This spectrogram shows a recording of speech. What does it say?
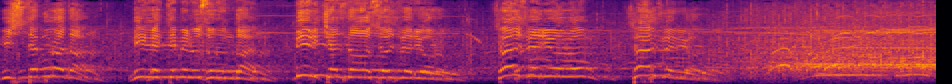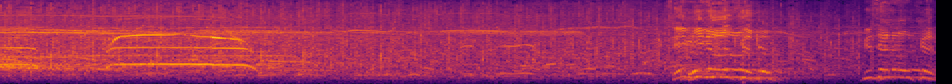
işte burada milletimin huzurunda bir kez daha söz veriyorum. Söz veriyorum, söz veriyorum. Sevgili halkım, güzel halkım.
